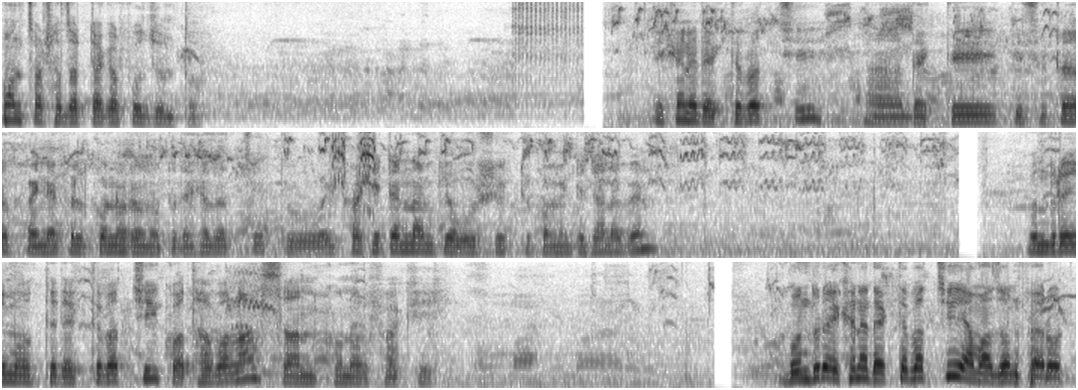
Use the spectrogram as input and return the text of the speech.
পঞ্চাশ হাজার টাকা পর্যন্ত। এখানে দেখতে পাচ্ছি দেখতে কিছুটা পাইনাপেল কোনরের মতো দেখা যাচ্ছে। তো এই পাখিটার নাম কি অবশ্যই একটু কমেন্টে জানাবেন। বন্ধুরা, এই মুহূর্তে দেখতে পাচ্ছি, কথা বলা সান কোনর পাখি বন্ধুরা, এখানে দেখতে পাচ্ছি অ্যামাজন প্যারট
